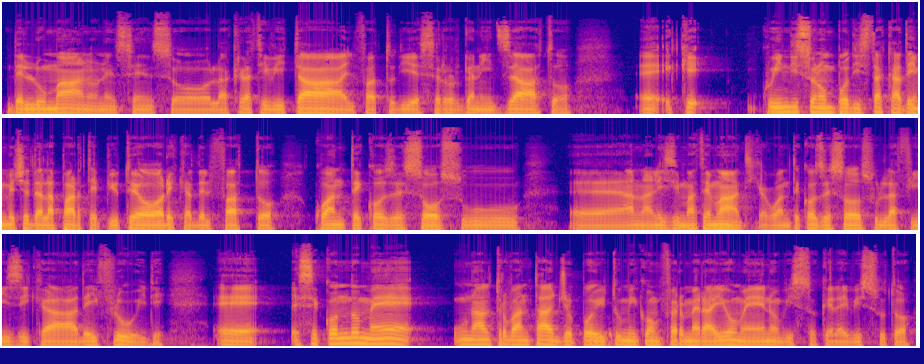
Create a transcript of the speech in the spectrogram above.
dell'umano, nel senso la creatività, il fatto di essere organizzato, eh, che quindi sono un po' distaccate invece dalla parte più teorica del fatto quante cose so su eh, analisi matematica, quante cose so sulla fisica dei fluidi. E, e secondo me un altro vantaggio, poi tu mi confermerai o meno, visto che l'hai vissuto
